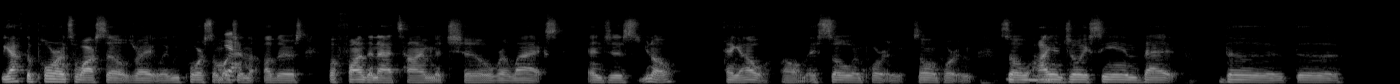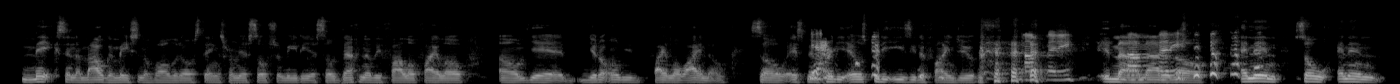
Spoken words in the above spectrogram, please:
we have to pour into ourselves, right? Like we pour so much yeah. into others, but finding that time to chill, relax, and just you know hang out um, is so important, so important. So mm-hmm. I enjoy seeing that the the mix and amalgamation of all of those things from your social media. So definitely follow Filo. Um, yeah, you're the only Filo I know. So it's been yeah. pretty, it was pretty easy to find you. Not many. nah, not, not many. at all. and then so and then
